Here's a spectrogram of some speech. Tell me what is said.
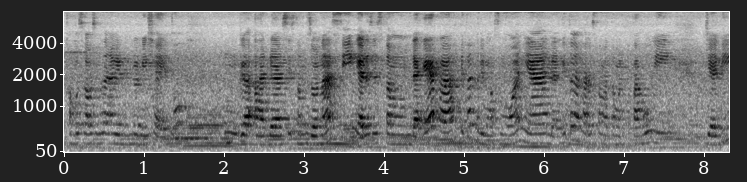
kampus-kampus besar yang ada di Indonesia itu nggak ada sistem zonasi nggak ada sistem daerah kita terima semuanya dan itu yang harus teman-teman ketahui. Jadi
